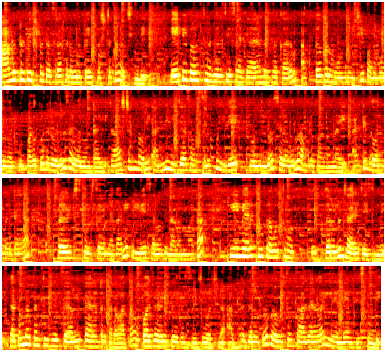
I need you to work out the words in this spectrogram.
ఆంధ్రప్రదేశ్లో దసరా సెలవులపై స్పష్టత వచ్చింది. ఏపీ ప్రభుత్వం విడుదల చేసిన క్యాలెండర్ ప్రకారం అక్టోబర్ మూడు నుంచి పదమూడు వరకు పదకొండు రోజులు సెలవులు ఉంటాయి. రాష్ట్రంలోని అన్ని విద్యా సంస్థలకు ఇవే రోజుల్లో సెలవులు అమలు కానున్నాయి. అంటే గవర్నమెంట్ అయినా ప్రైవేట్ స్కూల్స్ అయినా కానీ ఇవే సెలవు తినాలన్నమాట. ఈ మేరకు ప్రభుత్వం ఉత్- ఉత్తర్వులు జారీ చేసింది. గతంలో ప్రకటించిన సెలవుల క్యాలెండర్ తర్వాత ఉపాధ్యాయుల పేరెంట్స్ నుంచి వచ్చిన అభ్యర్థనలతో ప్రభుత్వం తాజాగా ఈ నిర్ణయం తీసుకుంది.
